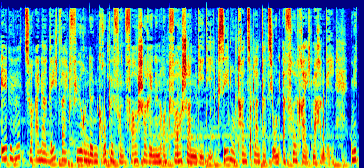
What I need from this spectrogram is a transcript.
Er gehört zu einer weltweit führenden Gruppe von Forscherinnen und Forschern, die die Xenotransplantation erfolgreich machen will, mit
